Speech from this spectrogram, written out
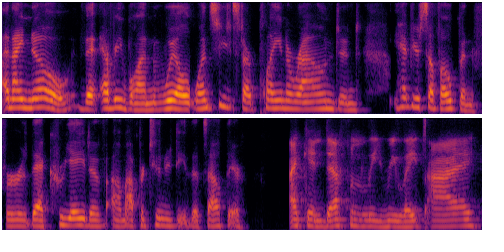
and I know that everyone will once you start playing around and have yourself open for that creative um, opportunity that's out there. I can definitely relate. I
